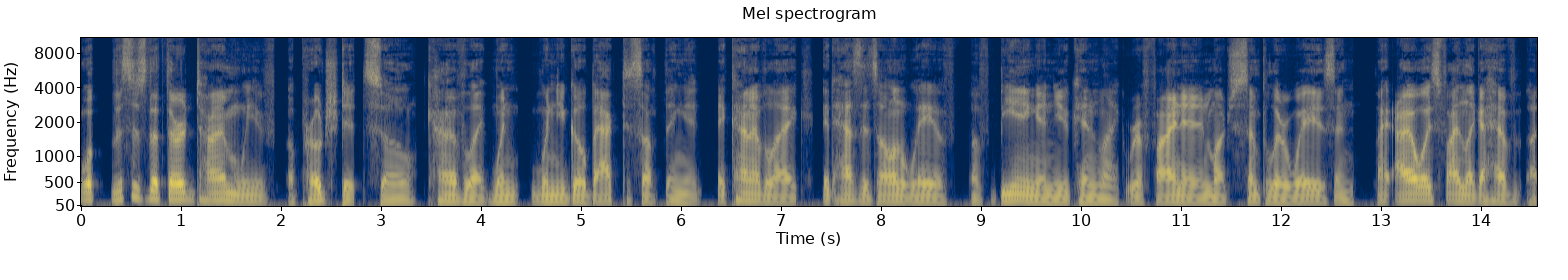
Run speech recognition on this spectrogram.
Well, this is the third time we've approached it, so kind of like when when you go back to something, it it kind of like it has its own way of of being, and you can like refine it in much simpler ways. And I I always find like I have uh,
